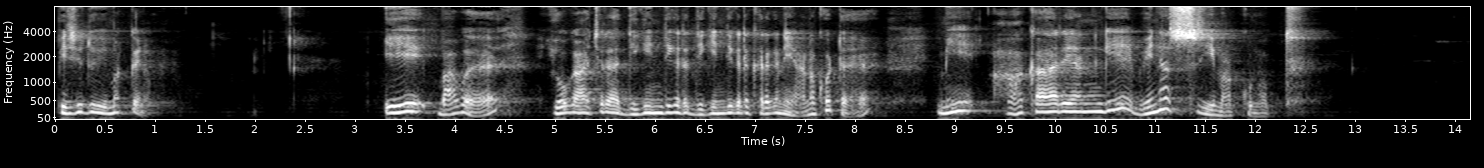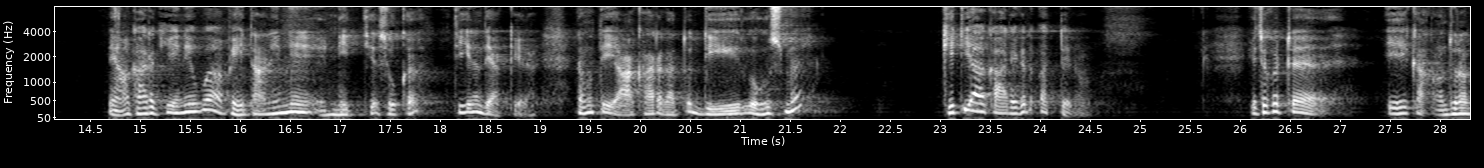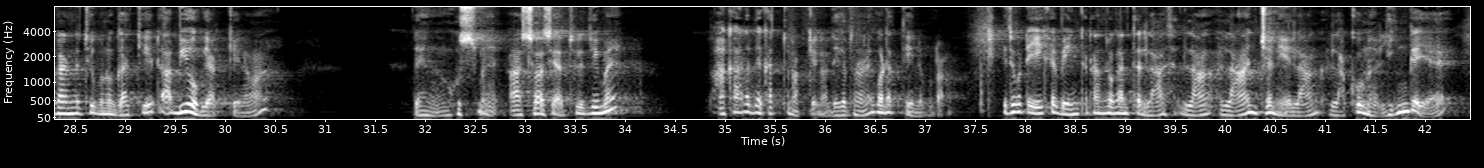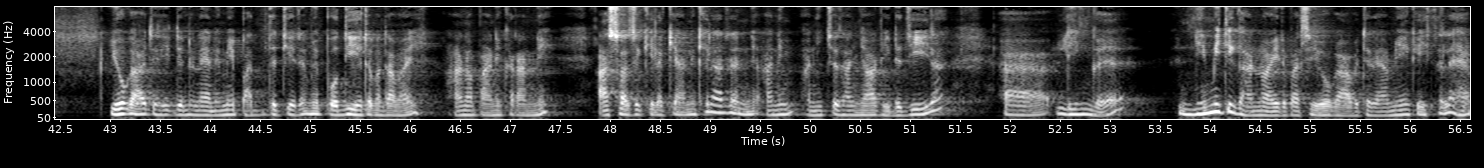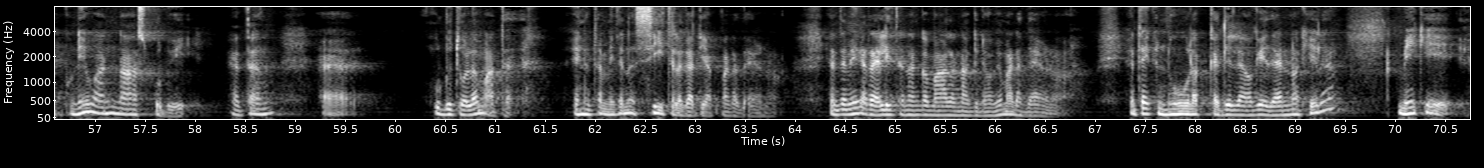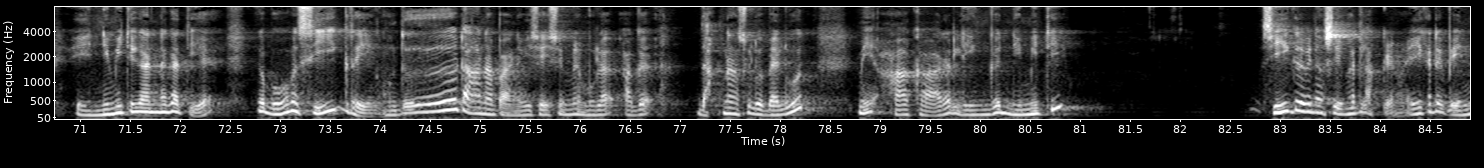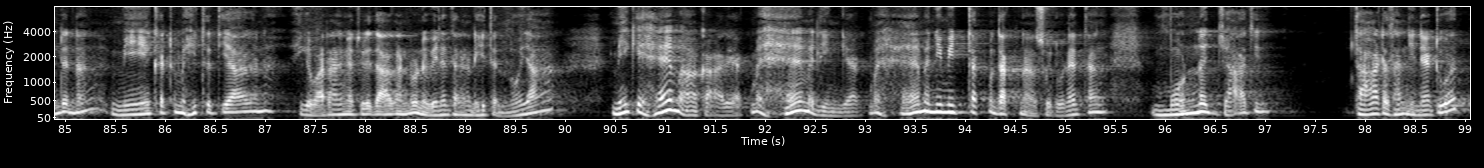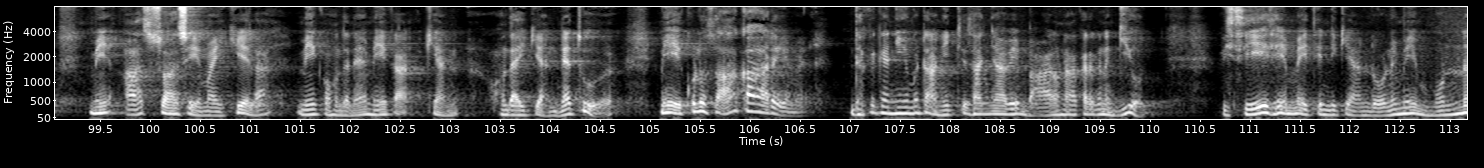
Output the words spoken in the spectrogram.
පිරිසිදු වීමක් වෙනවා. ඒ බව යෝගාචර දිගින් දිගට දිගින් දිගට කරගෙන යනකොට මේ ආකාරයන්ගේ වෙනස් වීමක් වුණොත් මේ ආකාර කියනෙවුවා අපි හිතන්නේ නিত্য සුඛ තියෙන දෙයක් කියලා. නමුත් මේ ආකාර ගත්තොත් දීර්ඝ හුස්ම කිටි ආකාරයකටපත් වෙනවා. එතකොට ඒක අඳුන ගන්න තිබුණු ගතියට අභියෝගයක් එනවා. දැන් හුස්ම ආශ්වාසය ඇතුළතදීම ආකාර දෙකක් තුනක් වෙනවා. දෙක තුනනේ කොටක් තියෙන්න පුළුවන්. එතකොට ඒක වෙන් කර අඳුරගත්ත ලාංඡනීය ලකුණ ලිංගය යෝගාචර සිද්ධ නැහැ මේ පද්ධතියට මේ පොදියටම තමයි ආනාපානි කරන්නේ. ආස්වාස කියලා කියන්නේ කියලා අනිච්ච සංඥාට ඉඩ දීලා ලිංගය නිමිති ගන්නවා. ඊට පස්සේ යෝගාවචරය මේක ඉස්සලා හැප්පුණේ වන්නාස්පුඩුවේ. නැත්නම් උඩුතොල මත. එනත මෙතන සීතල ගතියක් මට දැනෙනවා. එතන මේක රැලි තරංග මාල නගිනා වගේ මට දැනෙනවා. එතන ඒක නූලක් ඇදලා වගේ දැනනවා කියලා මේකේ ඒ නිමිටි ගන්න ගතිය ඒක බොහොම ශීඝ්‍රයෙන් හොඳට ආනාපාන විශේෂයෙන්ම මුල අග දක්නාසුල බැලුවොත් මේ ආකාර ලිංග නිමිටි ශීඝ්‍ර වෙනස් වීමකට ලක් වෙනවා. ඒකට වෙන්න නම් මේකටම හිත තියාගෙන ඒක වරන් ඇතුලේ දාගන්න ඕනේ වෙන තැනකට හිත නොයා මේකේ හැම ආකාරයක්ම හැම ලිංගයක්ම හැම නිමිත්තක්ම දක්නාසුළු නැත්නම් මොන જાති 18 සම්නි නැටුවත් මේ ආස්වාසයමයි කියලා මේක හොඳ නෑ. මේක කියන්න හොඳයි කියන්නේ නැතුව මේ 11 ආකාරයම දැක ගැනීමට අනිත්‍ය සංඥාවෙන් භාවනා කරගෙන ගියොත් විශේෂයෙන්ම ඉතින් කියන්න ඕනේ මේ මොන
